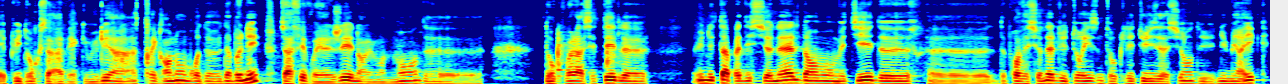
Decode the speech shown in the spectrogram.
et puis donc ça avait accumulé un, un très grand nombre d'abonnés. Ça a fait voyager énormément de monde. donc voilà, c'était le une étape additionnelle dans mon métier de, euh, de professionnel du tourisme, donc l'utilisation du numérique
